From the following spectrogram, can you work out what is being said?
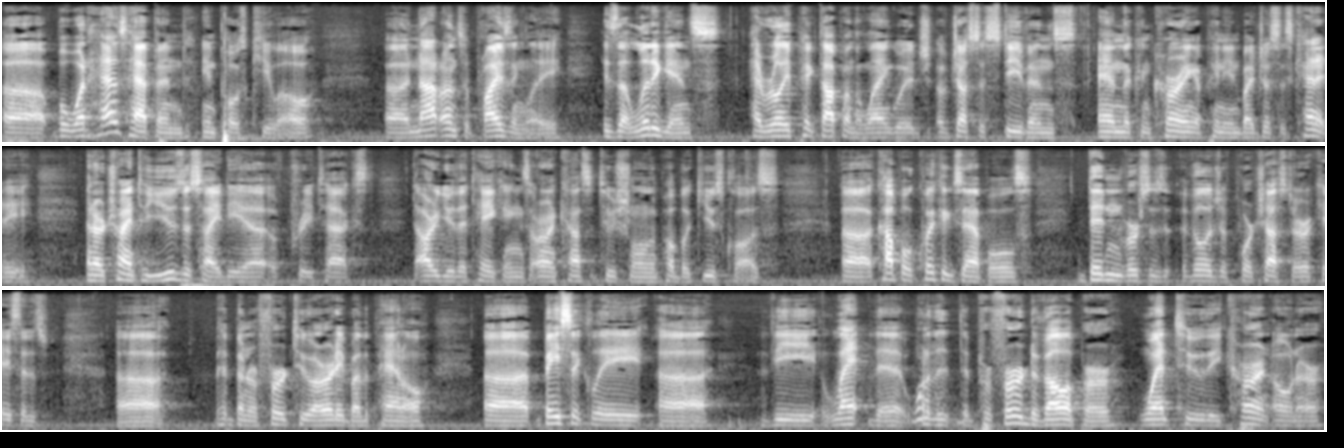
Uh, but what has happened in post-Kelo, uh, not unsurprisingly, is that litigants have really picked up on the language of Justice Stevens and the concurring opinion by Justice Kennedy and are trying to use this idea of pretext to argue that takings are unconstitutional in the public use clause. Uh, a couple quick examples Didden versus Village of Port Chester, a case that has uh, been referred to already by the panel. Uh, basically, uh, the, the, one of the, the preferred developer went to the current owner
